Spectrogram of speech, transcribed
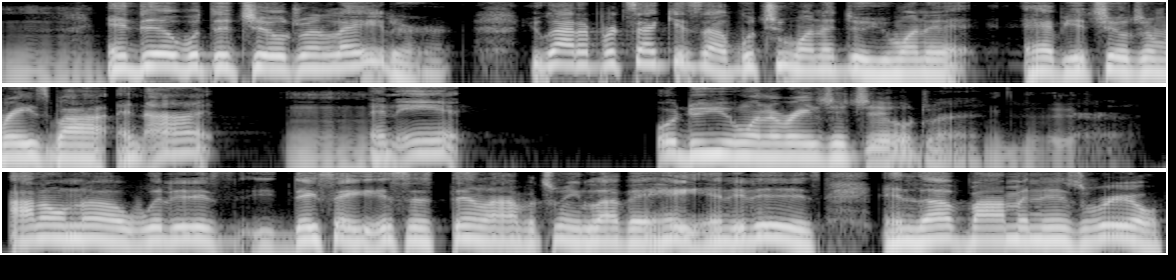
Mm-hmm. and deal with the children later. You got to protect yourself. What you want to do? You want to have your children raised by an aunt, Mm-hmm. an aunt, or do you want to raise your children? I don't know what it is. They say it's a thin line between love and hate, and it is. And love bombing is real.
